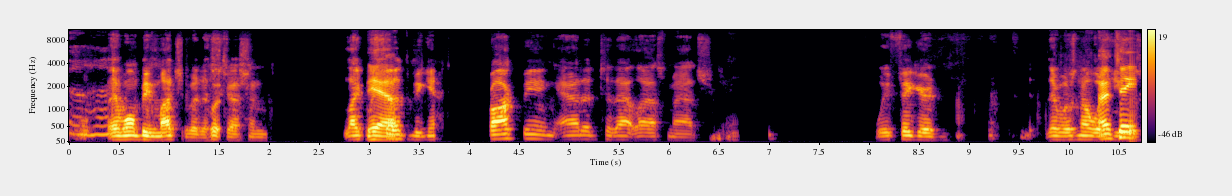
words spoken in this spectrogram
Uh-huh. It won't be much of a discussion. Like we Yeah. said at the beginning, Brock being added to that last match, we figured there was no way I he think-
